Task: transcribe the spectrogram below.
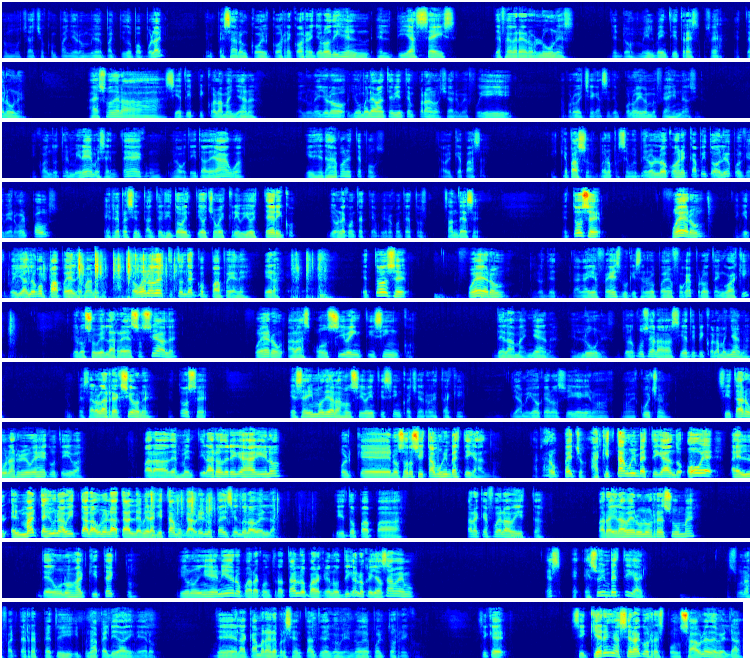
los muchachos, compañeros míos del Partido Popular, empezaron con el corre-corre. Yo lo dije el, día 6 de febrero, lunes del 2023, o sea, este lunes, a eso de las siete y pico de la mañana. El lunes yo, lo, yo me levanté bien temprano, Char, me fui, aproveché que hace tiempo no iba, me fui al gimnasio. Y cuando terminé, me senté con una botita de agua y dije, déjame poner este post, a ver qué pasa. ¿Y qué pasó? Bueno, pues se volvieron locos en el Capitolio porque vieron el post. El representante del Tito 28 me escribió histérico. Yo no le contesté, yo no contesto sandeces. Entonces, fueron, pues yo ando con papeles, hermano. Lo bueno de esto es andar con papeles. Era. Entonces, fueron, los están ahí en Facebook, quizás no lo pueden enfocar, pero lo tengo aquí. Yo lo subí en las redes sociales. Fueron a las 11 y 25 de la mañana, el lunes, yo lo puse a las siete y pico de la mañana. Empezaron las reacciones. Entonces, ese mismo día a las 11 y 25, Cheron está aquí, y amigos que nos siguen y nos, escuchan, citaron una reunión ejecutiva para desmentir a Rodríguez Aguilo, porque nosotros sí estamos investigando. Sacaron pecho. Aquí estamos investigando. Hoy, el, martes hay una vista a la una de la tarde. Mira, aquí estamos. Gabriel nos está diciendo la verdad. Dito papá, ¿para qué fue la vista? Para ir a ver unos resúmenes de unos arquitectos y unos ingenieros para contratarlos para que nos digan lo que ya sabemos. Eso, eso es investigar. es una falta de respeto y, y una pérdida de dinero de la Cámara de Representantes y del gobierno de Puerto Rico. Así que, si quieren hacer algo responsable de verdad,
